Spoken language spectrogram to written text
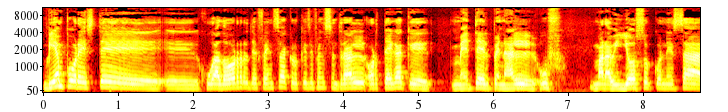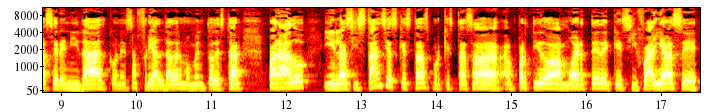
Bien por este eh, jugador defensa, creo que es defensa central Ortega que mete el penal, uff, maravilloso, con esa serenidad, con esa frialdad al momento de estar parado y en las instancias que estás, porque estás a, partido a muerte de que si fallas, eh,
